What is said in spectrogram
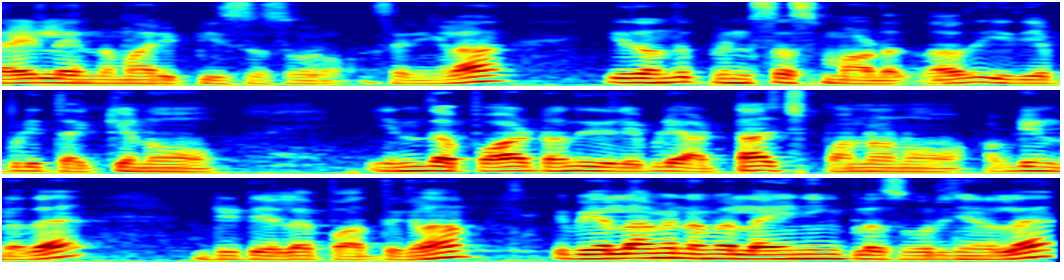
சைடில் இந்த மாதிரி பீசஸ் வரும். சரிங்களா? இது வந்து பிரின்சஸ் மாடல் அதாவது இது எப்படி தைக்கணும்? இந்த பார்ட் வந்து இதில் எப்படி அட்டாச் பண்ணணும்? அப்படின்றத டீட்டெயிலாக பார்த்துக்கலாம். இப்போ எல்லாமே நம்ம லைனிங் ப்ளஸ் ஒரிஜினலை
